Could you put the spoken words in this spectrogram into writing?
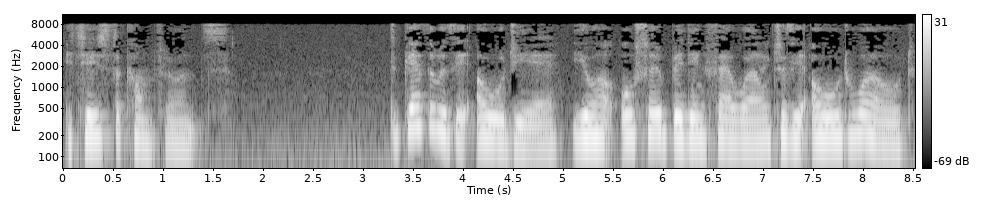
It is the confluence. Together with the old year, you are also bidding farewell to the old world.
